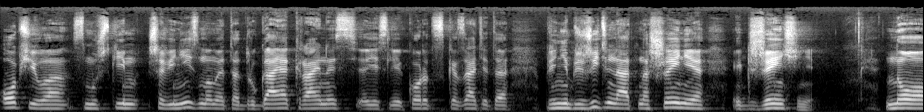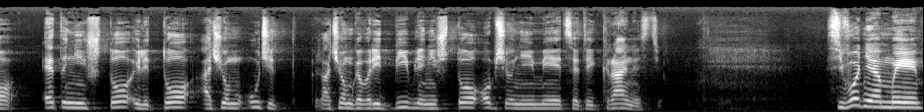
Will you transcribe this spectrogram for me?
общего с мужским шовинизмом. Это другая крайность, если коротко сказать, это пренебрежительное отношение к женщине. Но это ничто или то, о чем учит, о чем говорит Библия, ничто общего не имеет с этой крайностью. Сегодня мы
